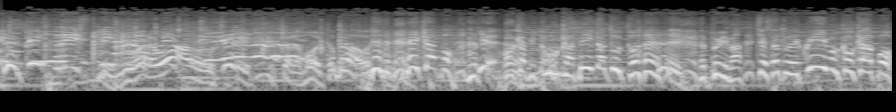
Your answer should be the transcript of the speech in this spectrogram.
Guarda, wow, sì, sono molto bravo. sì. Ehi capo! Chi è? Ho capito, ho capito tutto! eh. Prima c'è stato un equivoco, capo!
